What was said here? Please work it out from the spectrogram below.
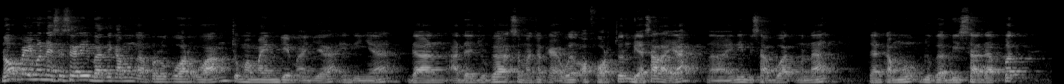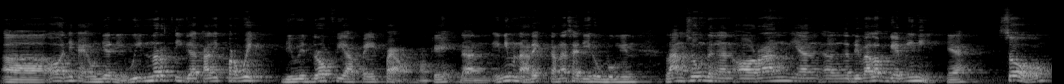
No payment necessary berarti kamu nggak perlu keluar uang, cuma main game aja intinya. Dan ada juga semacam kayak Wheel of Fortune biasa lah ya. Nah ini bisa buat menang dan kamu juga bisa dapat uh, oh ini kayak undian nih winner tiga kali per week di withdraw via PayPal oke? Okay? dan ini menarik karena saya dihubungin langsung dengan orang yang uh, ngedevelop game ini ya. So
